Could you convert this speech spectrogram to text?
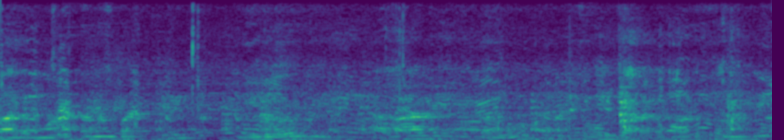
వారి మాటను బట్టి ఈరోజు ఈ కళావేదిక నూతన జరగబడుతుంది.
